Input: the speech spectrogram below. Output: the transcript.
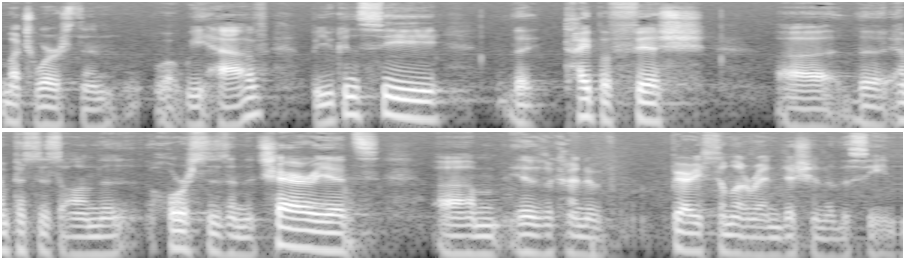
much worse than what we have. But you can see the type of fish, uh, the emphasis on the horses and the chariots um, is a kind of very similar rendition of the scene.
